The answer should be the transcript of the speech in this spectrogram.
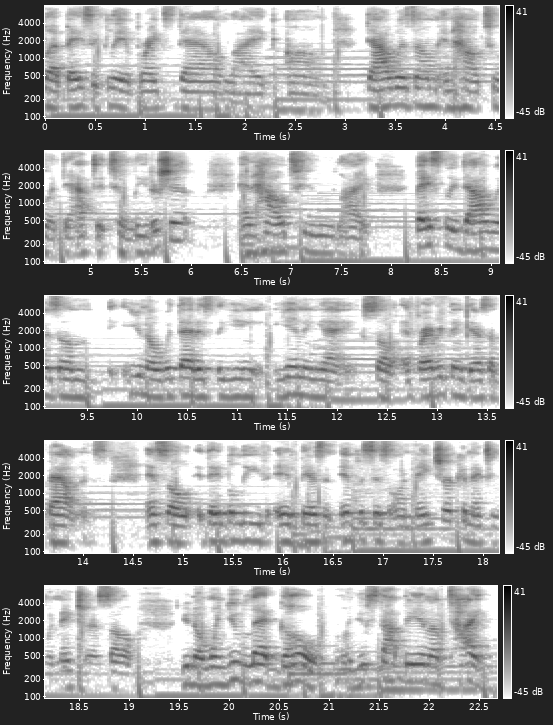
but basically it breaks down like um, Taoism and how to adapt it to leadership and how to like basically Taoism, you know, with that is the yin, yin and yang. So for everything there's a balance, and so they believe in there's an emphasis on nature, connecting with nature. And so, you know, when you let go, when you stop being uptight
